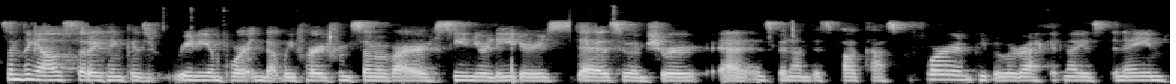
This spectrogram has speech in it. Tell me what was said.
Something else that I think is really important that we've heard from some of our senior leaders, Des, who I'm sure uh, has been on this podcast before and people will recognize the name,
